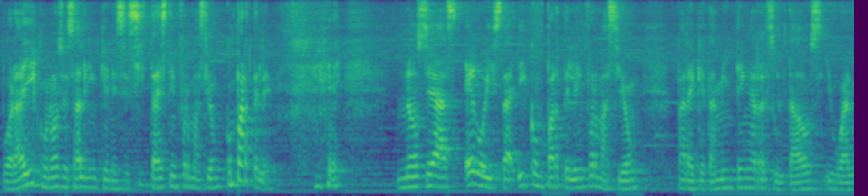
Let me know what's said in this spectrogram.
por ahí conoces a alguien que necesita esta información, compártele. No seas egoísta y comparte la información para que también tenga resultados igual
